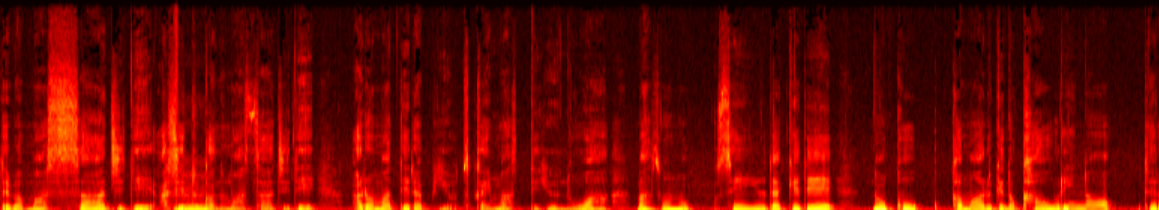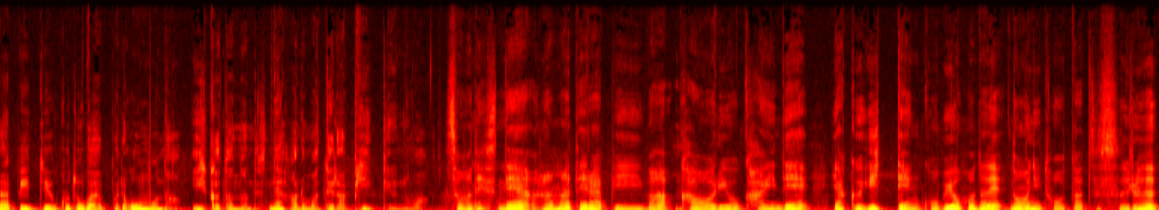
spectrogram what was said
例えばマッサージで足とかのマッサージでアロマテラピーを使いますっていうのは、うん、まあその精油だけでの効果もあるけど香りのテラピーっていうことがやっぱり主な言い方なんですねアロマテラピーっていうのは。そうですね。アロマテラピーは香りを嗅いで約1.5秒ほどで脳に到達する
